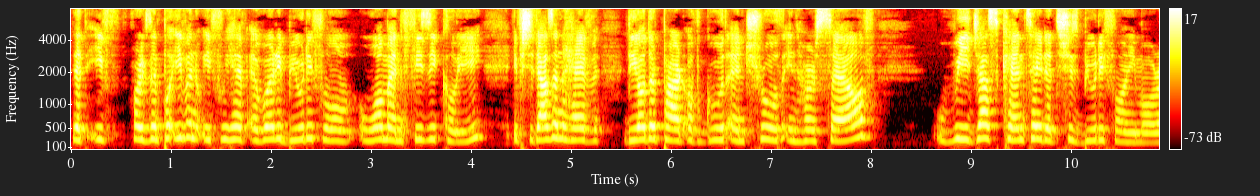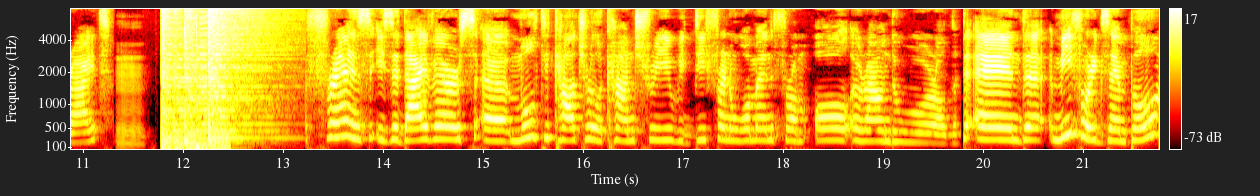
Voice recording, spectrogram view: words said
that if, for example, even if we have a very beautiful woman physically, if she doesn't have the other part of good and truth in herself, we just can't say that she's beautiful anymore, right? Mm. France is a diverse, uh, multicultural country with different women from all around the world. And uh, me, for example,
